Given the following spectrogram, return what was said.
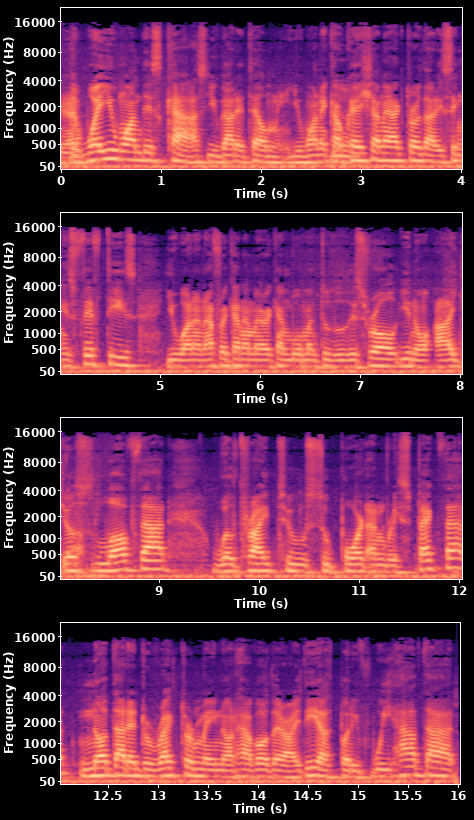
Yeah. The way you want this cast, you got to tell me. You want a Caucasian actor that is in his 50s. You want an African American woman to do this role. You know, I just love that. We'll try to support and respect that. Not that a director may not have other ideas, but if we have that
